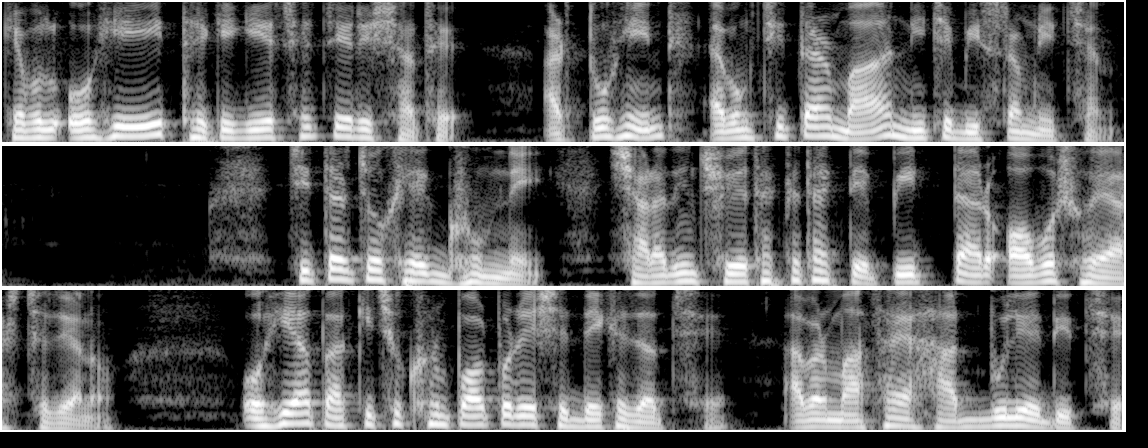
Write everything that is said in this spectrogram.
কেবল ওহি থেকে গিয়েছে চেরির সাথে। আর তুহিন এবং চিত্রার মা নিচে বিশ্রাম নিচ্ছেন। চিত্রার চোখে ঘুম নেই। সারাদিন শুয়ে থাকতে থাকতে পিঠ তার অবশ হয়ে আসছে যেন। ওহিয়াপা কিছুক্ষণ পরপর এসে দেখে যাচ্ছে। আবার মাথায় হাত বুলিয়ে দিচ্ছে,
